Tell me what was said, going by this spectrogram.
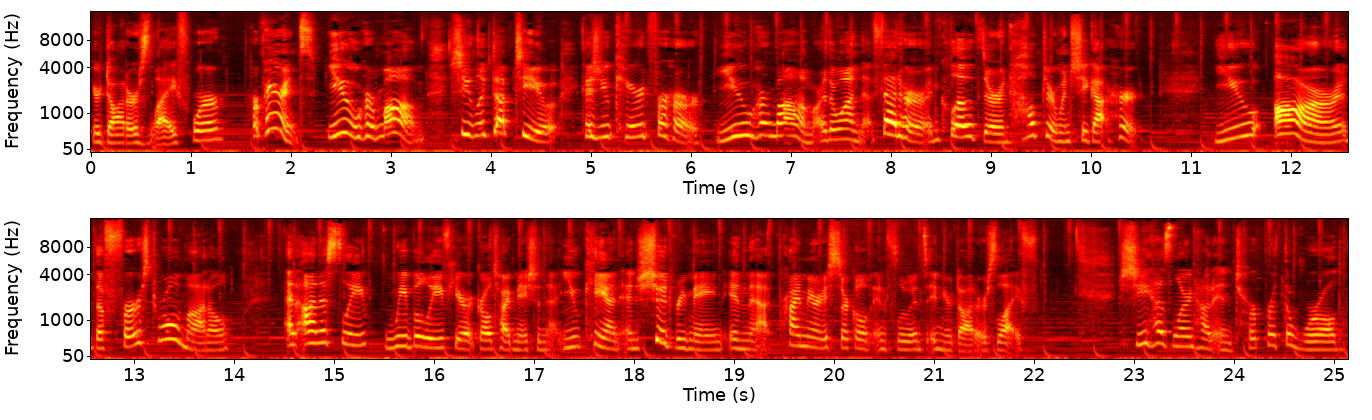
your daughter's life were her parents, you, her mom. She looked up to you because you cared for her. You, her mom, are the one that fed her and clothed her and helped her when she got hurt. You are the first role model. And honestly, we believe here at Girl Tribe Nation that you can and should remain in that primary circle of influence in your daughter's life. She has learned how to interpret the world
